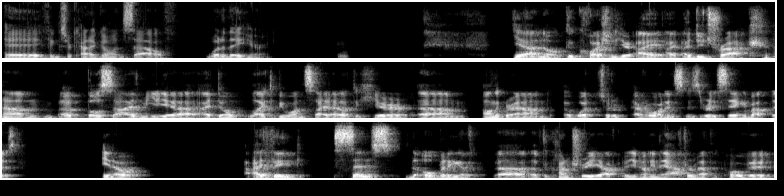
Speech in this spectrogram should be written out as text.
hey, things are kind of going south. What are they hearing? Yeah, no, good question here. I I, I do track um, uh, both sides media. I, I, don't like to be one side. I like to hear um, on the ground what sort of everyone is is really saying about this. You know, I think since the opening of uh, of the country after you know in the aftermath of COVID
